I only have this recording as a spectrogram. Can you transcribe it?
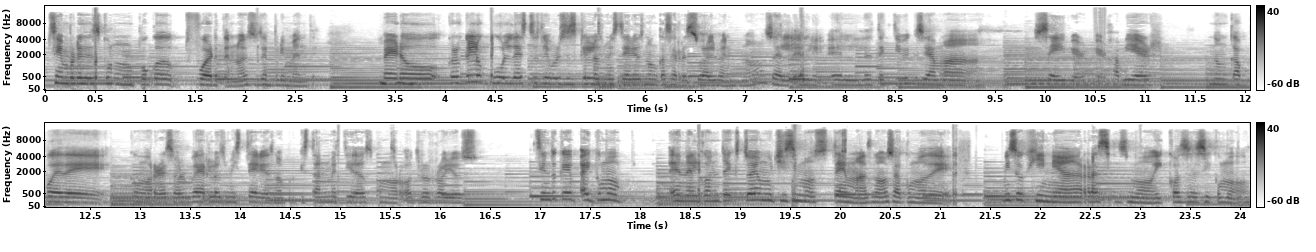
siempre es como un poco fuerte, ¿no? Es deprimente. Pero creo que lo cool de estos libros es que los misterios nunca se resuelven, ¿no? O sea, el, el, detective que se llama Xavier, Javier, nunca puede como resolver los misterios, ¿no? Porque están metidos como otros rollos. Siento que hay como en el contexto de muchísimos temas, ¿no? O sea, como de misoginia, racismo y cosas así como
